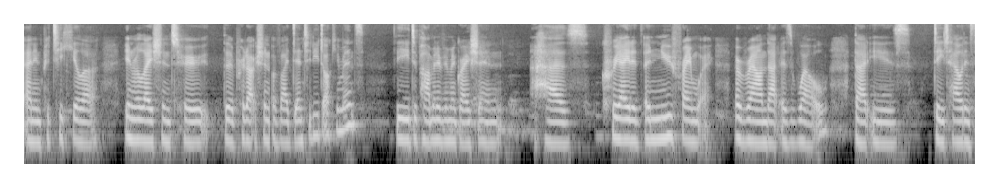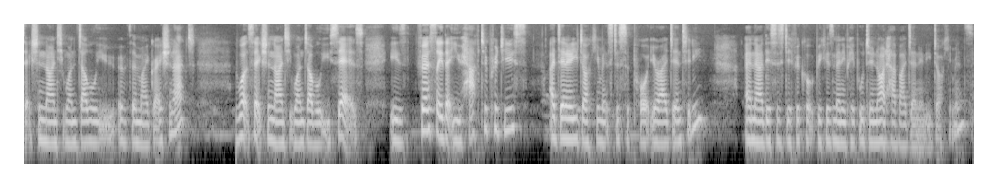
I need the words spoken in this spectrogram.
And in particular, in relation to the production of identity documents, the Department of Immigration has created a new framework around that as well that is detailed in Section 91W of the Migration Act. What Section 91W says is firstly that you have to produce identity documents to support your identity. And now this is difficult because many people do not have identity documents.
